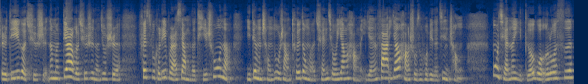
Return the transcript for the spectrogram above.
这是第一个趋势。那么第二个趋势呢，就是 Facebook Libra 项目的提出呢，一定程度上推动了全球央行研发央行数字货币的进程。目前呢，以德国、俄罗斯、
